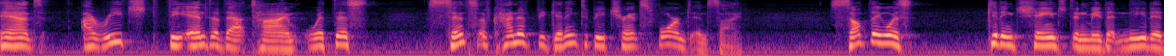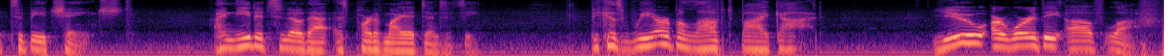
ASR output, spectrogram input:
And I reached the end of that time with this sense of kind of beginning to be transformed inside. Something was getting changed in me that needed to be changed. I needed to know that as part of my identity. Because we are beloved by God. You are worthy of love.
